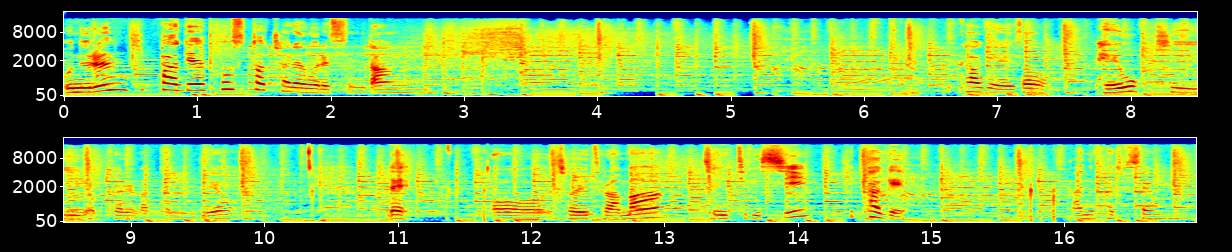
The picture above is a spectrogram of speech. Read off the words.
오늘은 힙하게 포스터 촬영을 했습니다. 힙하게에서 배우키 역할을 맡았는데요. 네, 어, 저희 드라마 JTBC 힙하게 많이 봐주세요.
